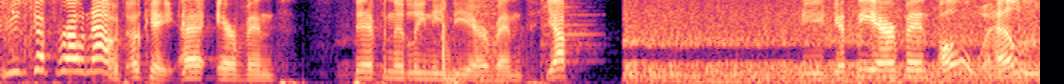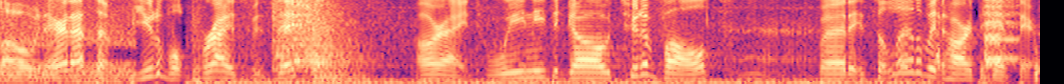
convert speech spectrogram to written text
We just got thrown out. Okay, uh, air vent. Definitely need the air vent. Yep. You get the air vent. Oh, hello there. That's a beautiful prize possession. All right, we need to go to the vault, but it's a little bit hard to get there.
